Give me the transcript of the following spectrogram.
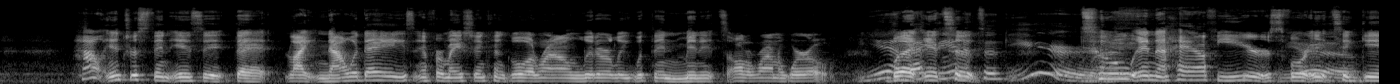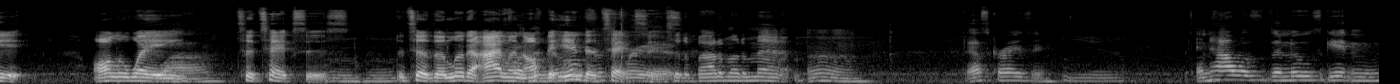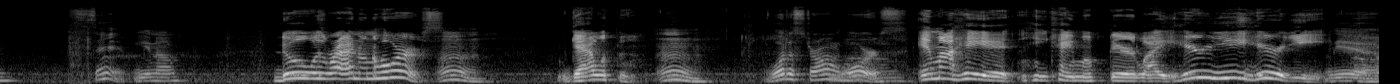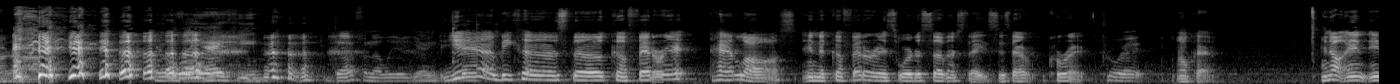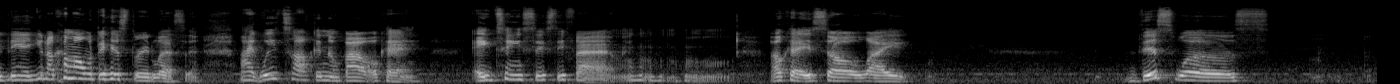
how interesting is it that, like, nowadays information can go around literally within minutes all around the world? Yeah, but it took, it took, years. Two and a half years for yeah. it to get all the way wow. to Texas. Mm-hmm. To the little island for off the, the end of Texas. To the bottom of the map. Mm. That's crazy. Yeah. And how was the news getting sent, you know? Dude was riding on the horse. Mm. Galloping. Mm. What a strong wow. horse. In my head, he came up there like, hear ye, hear ye. Yeah. Oh he was a Yankee. Definitely a Yankee. Yeah, because the Confederate had lost, and the Confederates were the southern states. Is that correct? Correct. Okay. You know, and, and then, you know, come on with the history lesson. Like, we talking about, okay, 1865. okay, so, like, this was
